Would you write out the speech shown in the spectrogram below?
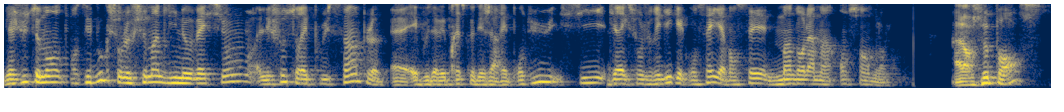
Bien justement, pensez-vous que sur le chemin de l'innovation, les choses seraient plus simples, euh, et vous avez presque déjà répondu, si direction juridique et conseil avançaient main dans la main, ensemble? Alors je pense,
